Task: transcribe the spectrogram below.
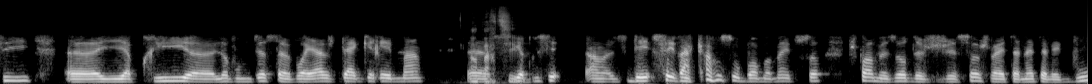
si il a pris, là, vous me dites, c'est un voyage d'agrément. En partie. Il a pris ses, vacances au bon moment et tout ça. Je suis pas en mesure de juger ça, je vais être honnête avec vous.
